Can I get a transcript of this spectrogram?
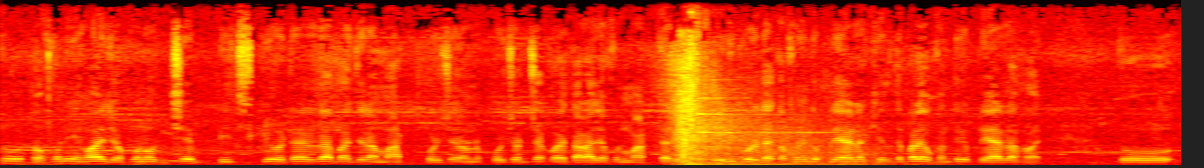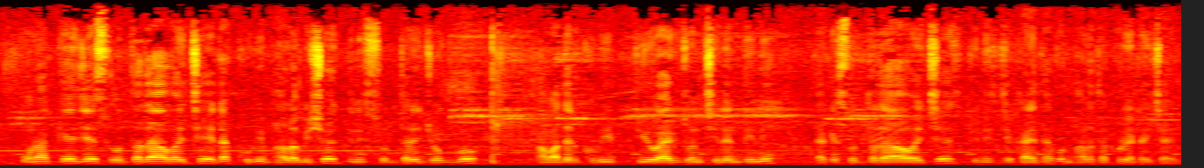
তো তখনই হয় যখন হচ্ছে পিচ কিউরেটাররা বা যারা মাঠ পরিচালনা, পরিচর্যা করে, তারা যখন মাঠটা তৈরি করে দেয়, তখনই তো প্লেয়াররা খেলতে পারে, ওখান থেকে প্লেয়াররা হয়। তো ওনাকে যে শ্রদ্ধা দেওয়া হয়েছে, এটা খুবই ভালো বিষয়। তিনি শ্রদ্ধারই যোগ্য। আমাদের খুবই প্রিয় একজন ছিলেন তিনি। তাকে শ্রদ্ধা দেওয়া হয়েছে। তিনি যেখানেই থাকুন, ভালো থাকুন, এটাই চাইব।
